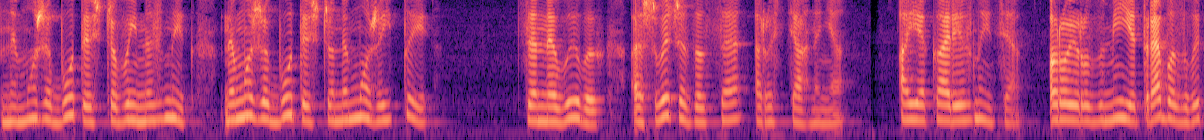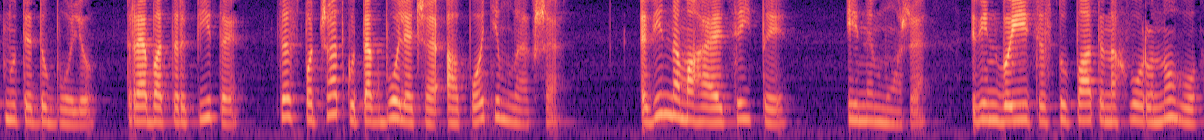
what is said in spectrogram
Не може бути, що вий не зник, не може бути, що не може йти. Це не вивих, а швидше за все розтягнення. А яка різниця? Рой розуміє, треба звикнути до болю, треба терпіти. Це спочатку так боляче, а потім легше. Він намагається йти і не може. Він боїться ступати на хвору ногу,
